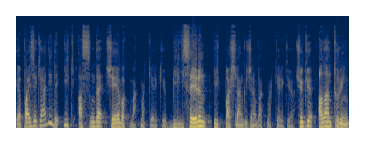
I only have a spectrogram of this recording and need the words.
Yapay zeka değil de ilk aslında şeye bak bakmak gerekiyor. Bilgisayarın ilk başlangıcına bakmak gerekiyor. Çünkü Alan Turing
